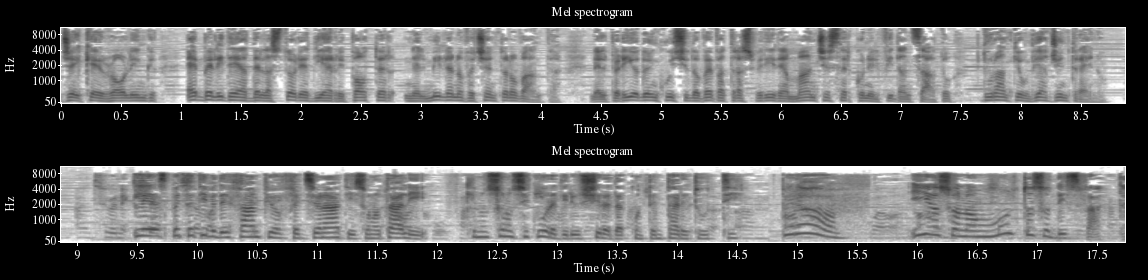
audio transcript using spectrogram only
J.K. Rowling ebbe l'idea della storia di Harry Potter nel 1990, nel periodo in cui si doveva trasferire a Manchester con il fidanzato durante un viaggio in treno. Le aspettative dei fan più affezionati sono tali che non sono sicura di riuscire ad accontentare tutti. Però io sono molto soddisfatta.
